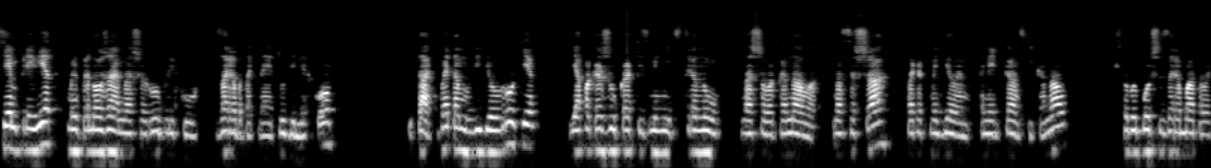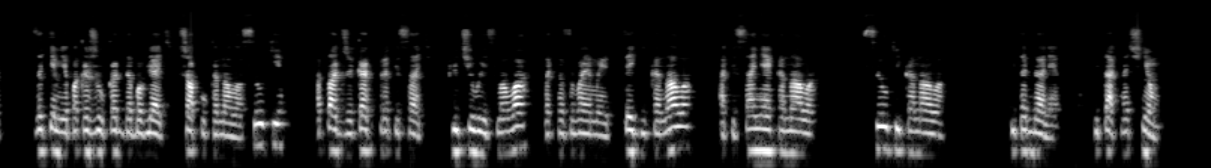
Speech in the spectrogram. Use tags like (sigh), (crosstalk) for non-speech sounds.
Всем привет! Мы продолжаем нашу рубрику «Заработок на ютубе легко». Итак, в этом видеоуроке я покажу, как изменить страну нашего канала на США, так как мы делаем американский канал, чтобы больше зарабатывать. Затем я покажу, как добавлять в шапку канала ссылки, а также как прописать ключевые слова, так называемые теги канала, описание канала, ссылки канала и так далее. Итак, начнем.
